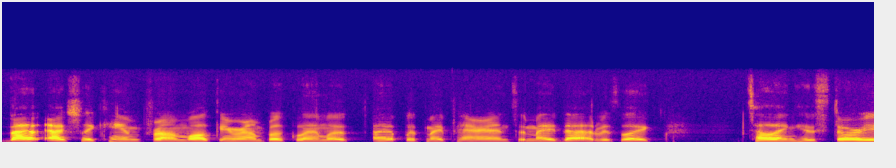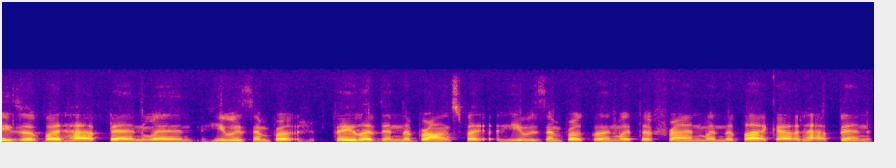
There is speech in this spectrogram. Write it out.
that actually came from walking around Brooklyn with uh, with my parents, and my dad was like telling his stories of what happened when he was in Bro- they lived in the Bronx, but he was in Brooklyn with a friend when the blackout happened,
